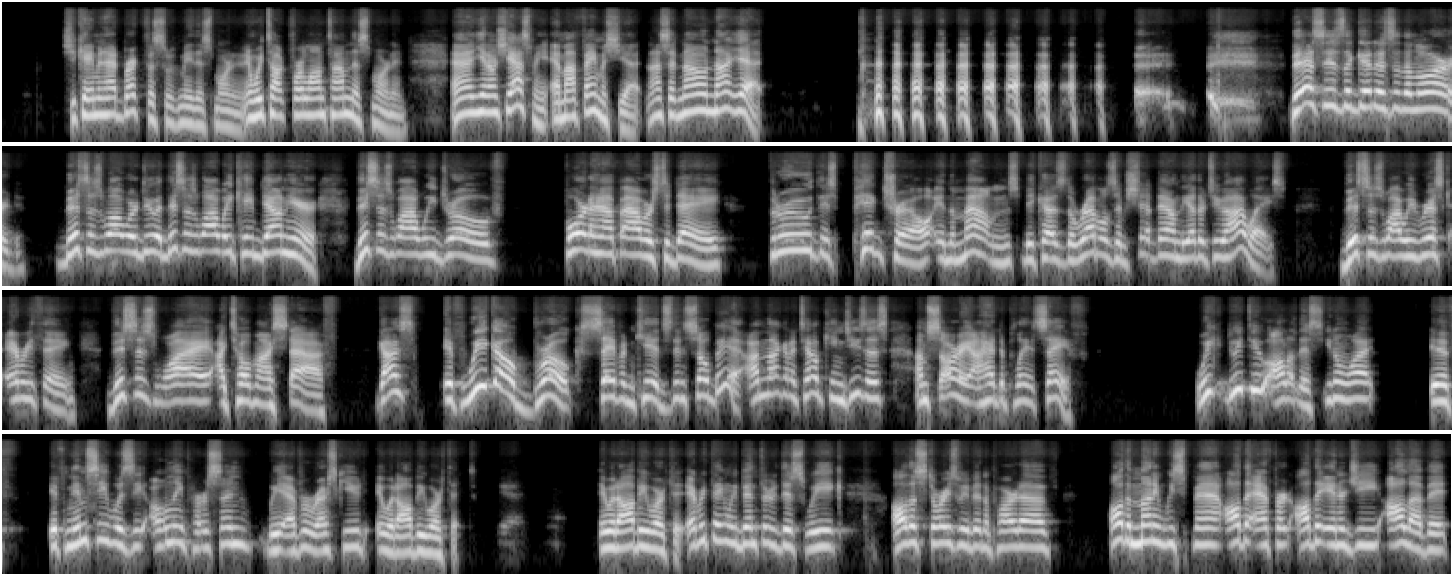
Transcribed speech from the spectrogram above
She came and had breakfast with me this morning, and we talked for a long time this morning. And, you know, she asked me, Am I famous yet? And I said, No, not yet. this is the goodness of the Lord. This is what we're doing. This is why we came down here. This is why we drove four and a half hours today through this pig trail in the mountains because the rebels have shut down the other two highways. This is why we risk everything. This is why I told my staff, guys, if we go broke saving kids, then so be it. I'm not going to tell King Jesus, I'm sorry, I had to play it safe. We we do all of this. You know what? If if Nimsi was the only person we ever rescued, it would all be worth it. Yeah. It would all be worth it. Everything we've been through this week, all the stories we've been a part of, all the money we spent, all the effort, all the energy, all of it,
